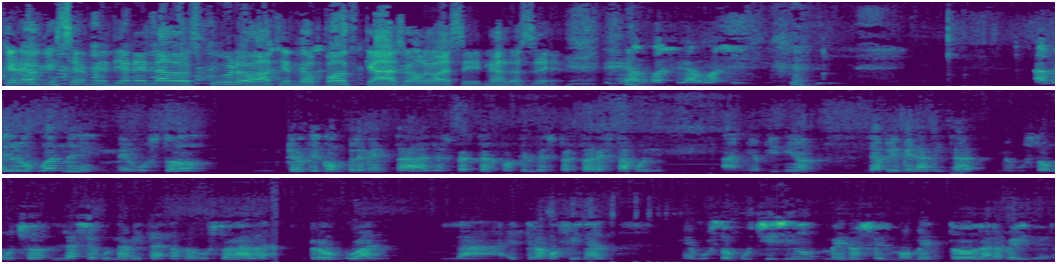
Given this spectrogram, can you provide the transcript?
creo que se metió en el lado oscuro haciendo podcast o algo así, no lo sé. Sí, algo así, algo así. A mí Rogue One me, me gustó, creo que complementa al despertar, porque el despertar está muy, a mi opinión, la primera mitad me gustó mucho, la segunda mitad no me gustó nada. Rogue One, la, el tramo final, me gustó muchísimo, menos el momento Darth Vader,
